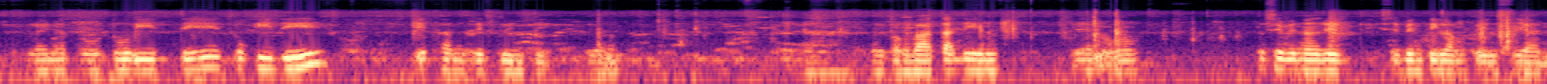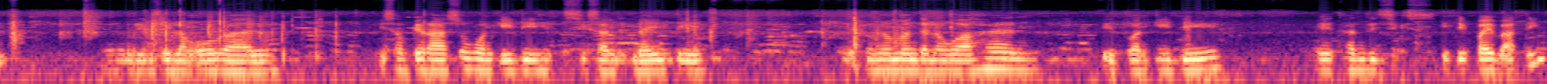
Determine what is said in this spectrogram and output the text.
Supply na to. 280, 2 KD, 820. Ayan. Ayan. May pangbata din. Ayan. Oh. Ito 700, 70 lang pills yan. Meron din silang oral. Isang piraso, 1 KD, 690. Ito naman dalawahan. 8 1 KD, 885 I think.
